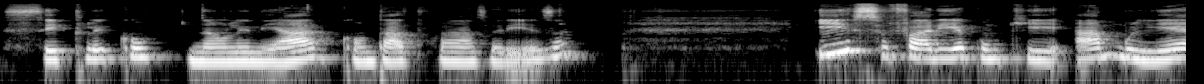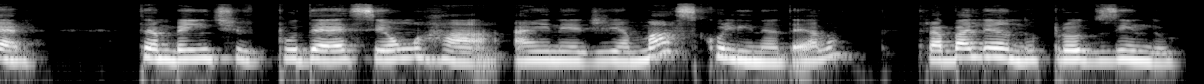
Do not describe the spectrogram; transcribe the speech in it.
cíclico, não linear, contato com a natureza. Isso faria com que a mulher também pudesse honrar a energia masculina dela, trabalhando, produzindo,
